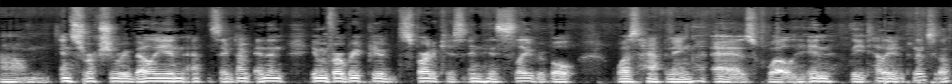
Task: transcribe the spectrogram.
um, insurrection rebellion at the same time, and then even for a brief period, Spartacus and his slave revolt was happening as well in the Italian peninsula.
